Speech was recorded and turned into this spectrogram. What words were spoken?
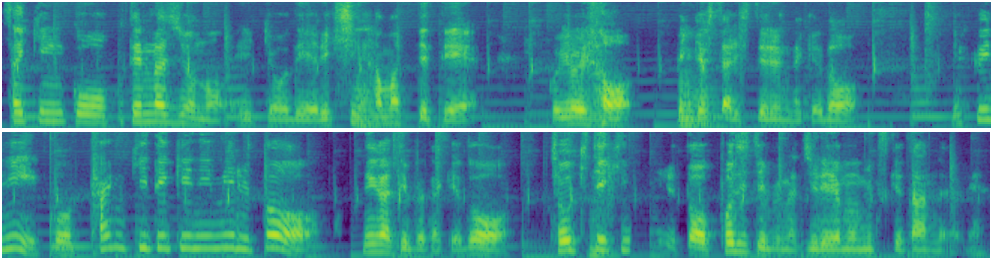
最近こう古典ラジオの影響で歴史にはまっててこういろいろ勉強したりしてるんだけど、逆にこう短期的に見るとネガティブだけど長期的に見るとポジティブな事例も見つけたんだよね。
